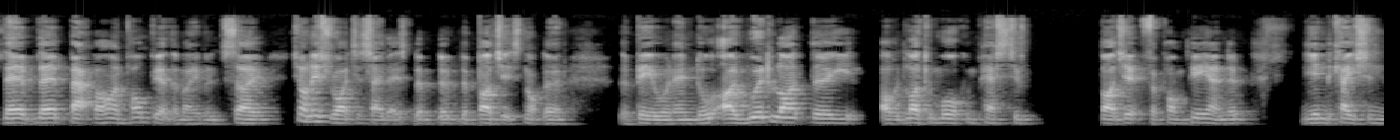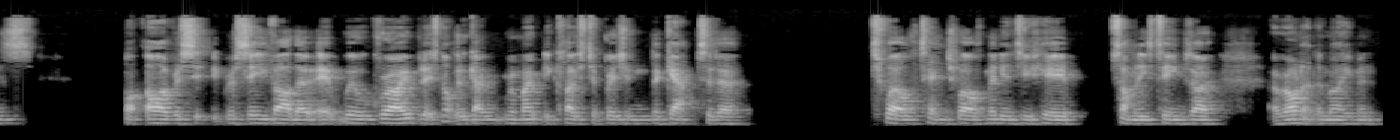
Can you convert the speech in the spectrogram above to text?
they're they're back behind Pompey at the moment. So John is right to say that the, the, the budget's not the the be all and end all. I would like the I would like a more competitive budget for Pompey, and the, the indications I receive are that it will grow, but it's not going to go remotely close to bridging the gap to the 12, 10, 12 millions you hear some of these teams are are on at the moment.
